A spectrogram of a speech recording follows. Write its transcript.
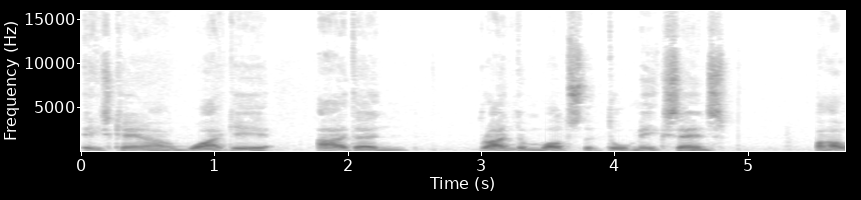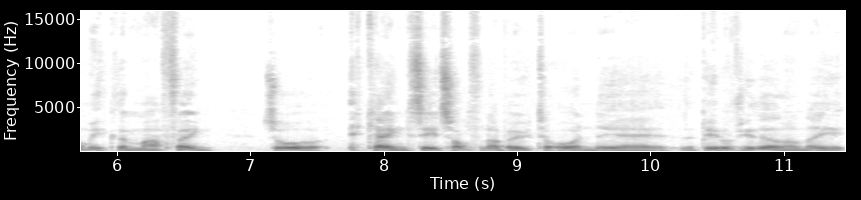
his kind of wacky add in random words that don't make sense, but I'll make them my thing. So King said something about it on the uh, the pay per view the other night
